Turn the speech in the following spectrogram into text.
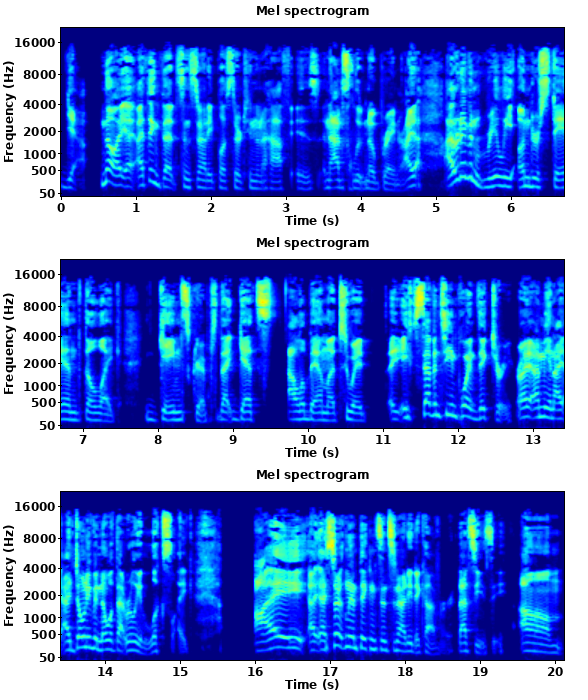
Yeah. No, I, I think that Cincinnati plus 13 and a half is an absolute no brainer. I, I don't even really understand the like game script that gets Alabama to a, a 17 point victory, right? I mean, I, I don't even know what that really looks like. I, I, I certainly am picking Cincinnati to cover. That's easy. Um,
